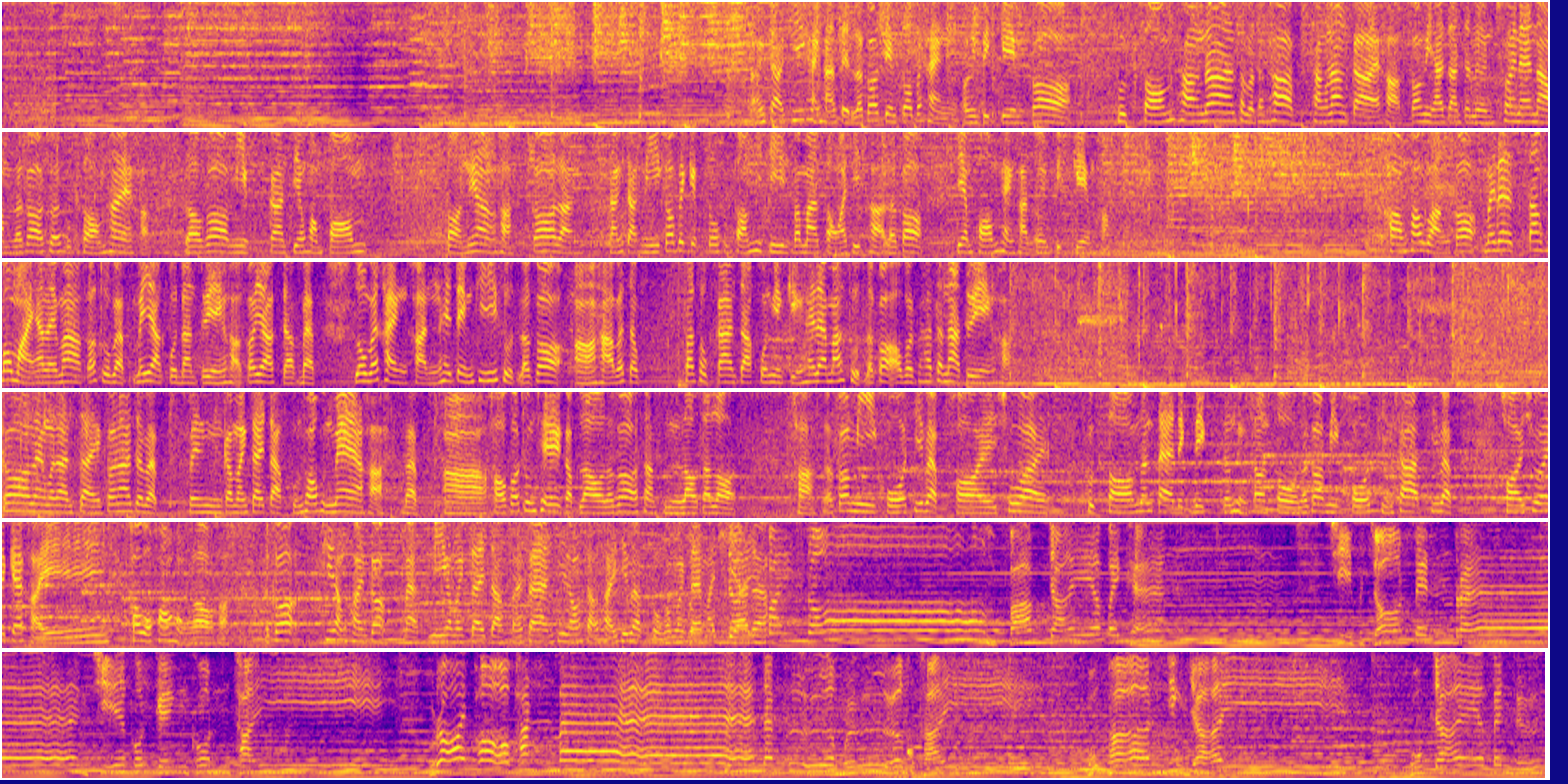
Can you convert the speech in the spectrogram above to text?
หลังจากที่แข่งขันเสร็จแล้วก็เตรียมตัวไปแข่งโอลิมปิกเกมก็ฝึกซ้อมทางด้านสมรรถภาพทางร่างกายค่ะ ก็มีอาจารย์เจริญช่วยแนะนำแล้วก็ช่วยฝึกซ้อมให้ค่ะ เราก็มีการเตรียมความพร้อม ต่อเนื่องค่ะ ก็หลังหลังจากนี้ก็ไปเก็บตัวฝึกซ้อมที่จีนประมาณ 2 อาทิตย์ค่ะ แล้วก็เตรียมพร้อมแข่งขันโอลิมปิกเกมค่ะ ความคาดหวังก็ไม่ได้ตั้งเป้าหมายอะไรมาก ก็คือแบบไม่อยากกดดันตัวเองค่ะ ก็อยากจะแบบลงไปแข่งขันให้เต็มที่ที่สุด แล้วก็าหาประประสบการณ์จากคนเก่งๆให้ได้มากสุด แล้วก็เอาไปพัฒนาตัวเองค่ะ แรงบันดาลใจก็น่าจะแบบเป็นกำลังใจจากคุณพ่อคุณแม่ค่ะ แบบเขาก็ทุ่มเทกับเราแล้วก็สนับสนุนเราตลอดค่ะ แล้วก็มีโค้ชที่แบบคอยช่วยฝึกซ้อมตั้งแต่เด็ก ๆ จนถึงตอนโต แล้วก็มีโค้ชทีมชาติที่แบบคอยช่วยแก้ไขข้อบกพร่องของเราค่ะ แล้วก็ที่สำคัญก็แบบมีกำลังใจจากแฟนๆที่น้องชาวไทยที่แบบส่งกำลังใจมาเชียร์ด้วยฝากใจไปแข่ง ชีพจรเต้นแรง เชียร์คนเก่งคนไทย ร้อยพ่อพันแม่ แต่เพื่อเมืองไทยผู้พานยิ่งใหญ่ ผูกใจเป็นหนึ่ง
